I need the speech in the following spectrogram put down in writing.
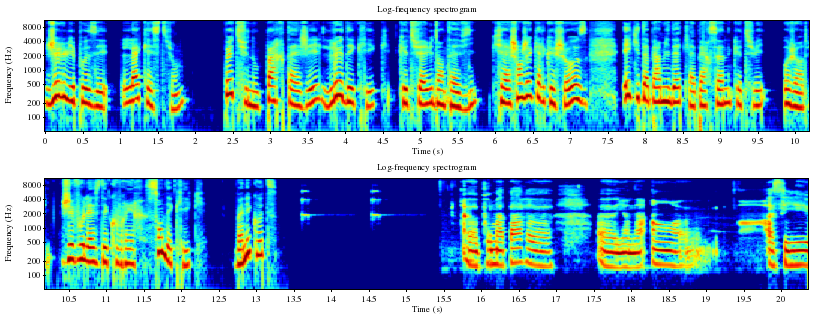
je lui ai posé la question Peux-tu nous partager le déclic que tu as eu dans ta vie, qui a changé quelque chose et qui t'a permis d'être la personne que tu es aujourd'hui? Je vous laisse découvrir son déclic. Bonne écoute euh, Pour ma part, euh, euh, il y en a un assez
